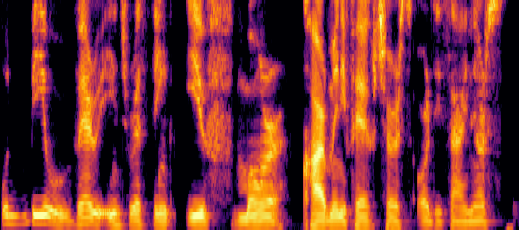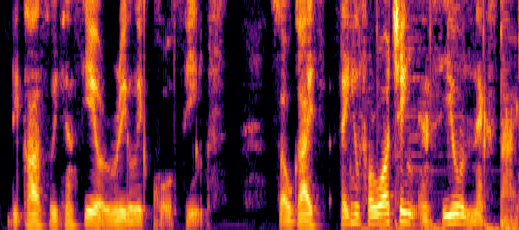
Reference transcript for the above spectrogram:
would be very interesting if more car manufacturers or designers because we can see really cool things. So guys, thank you for watching and see you next time.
